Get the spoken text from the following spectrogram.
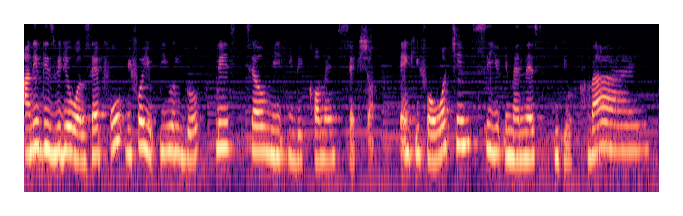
And if this video was helpful, before you even go, please tell me in the comment section. Thank you for watching. See you in my next video. Bye.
